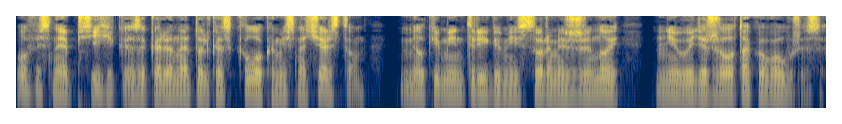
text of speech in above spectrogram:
Офисная психика, закаленная только склоками с начальством, мелкими интригами и ссорами с женой, не выдержала такого ужаса.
